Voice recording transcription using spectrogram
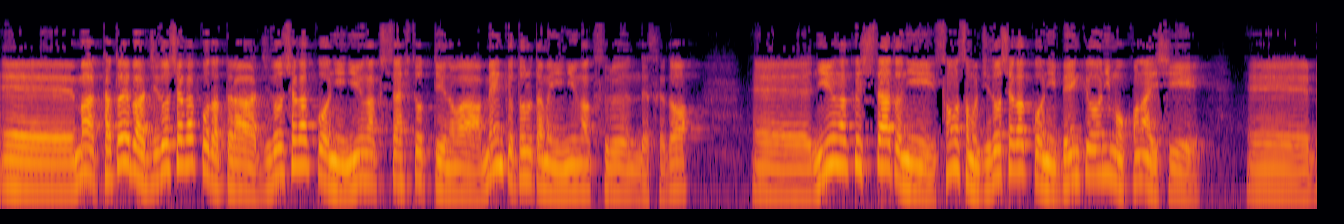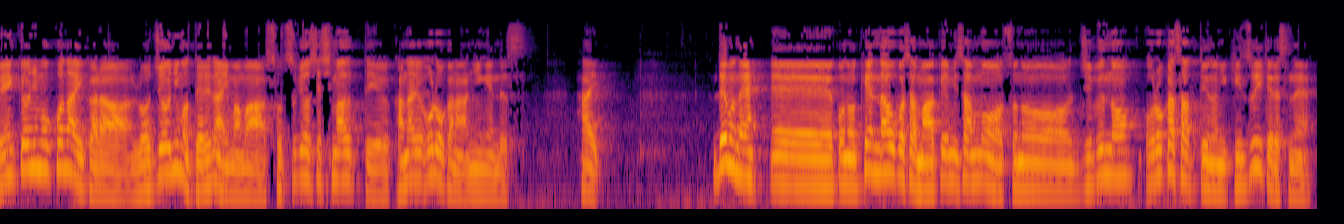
えー、まあ例えば自動車学校だったら、自動車学校に入学した人っていうのは免許取るために入学するんですけど、えー入学した後にそもそも自動車学校に勉強にも来ないし、えー勉強にも来ないから路上にも出れないまま卒業してしまうっていうかなり愚かな人間です。はい。でもね、えーこの健直子さんも明美さんも、その自分の愚かさっていうのに気づいてですね、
